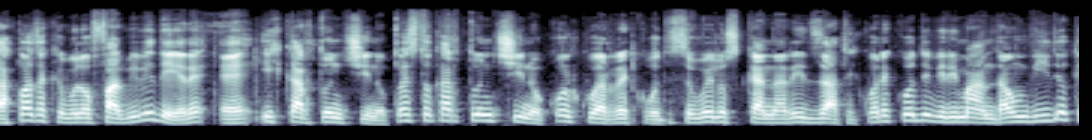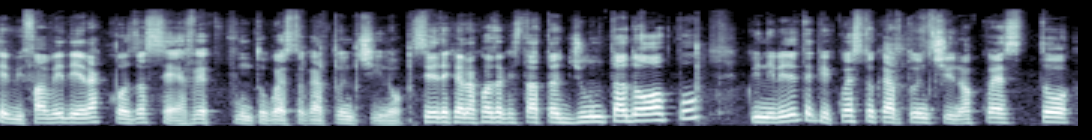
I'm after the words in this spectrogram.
La cosa che volevo farvi vedere è il cartoncino. Questo cartoncino col QR code, se voi lo scannerizzate il QR code vi rimanda a un video che vi fa vedere a cosa serve appunto questo cartoncino. Si vede che è una cosa che è stata aggiunta dopo, quindi vedete che questo cartoncino ha questo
